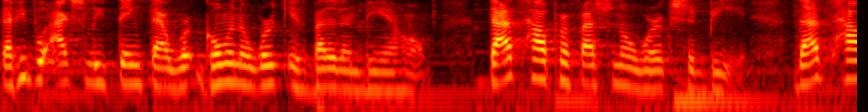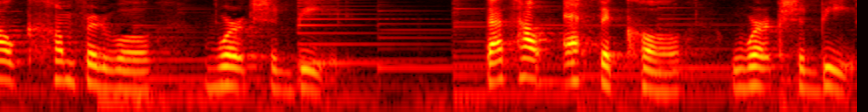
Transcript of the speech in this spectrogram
that people actually think that work, going to work is better than being home. That's how professional work should be. That's how comfortable work should be. That's how ethical work should be.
